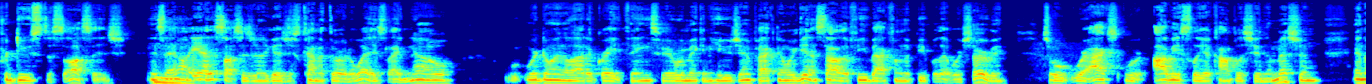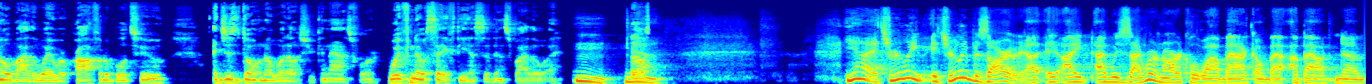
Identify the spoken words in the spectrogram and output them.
produce the sausage and mm. say, "Oh hmm. yeah, the sausage is really good." Just kind of throw it away. It's like, no, we're doing a lot of great things here. We're making a huge impact, and we're getting solid feedback from the people that we're serving. So we're actually we're obviously accomplishing the mission. And oh, by the way, we're profitable too. I just don't know what else you can ask for with no safety incidents, by the way. Mm, yeah. Yeah, it's really it's really bizarre. I, I, I was I wrote an article a while back about about uh,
